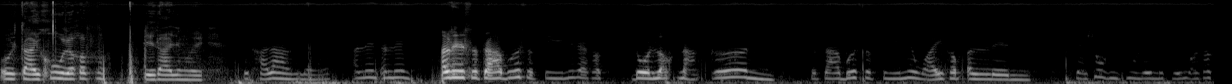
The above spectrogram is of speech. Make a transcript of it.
โอ้ยตายคู่แล้วครับเสียดายยังเลยกูท้าล่างอย่างนั้อันเล่นอันเล่นอันเล่นสตาร์เบิร์สตีไม่ได้ครับโดนล็อกหนักเกินสตาร์เบิร์สตีไม่ไหวครับอันเลนแต่โชคดีคิวเลนมาซื้อหมดครับ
